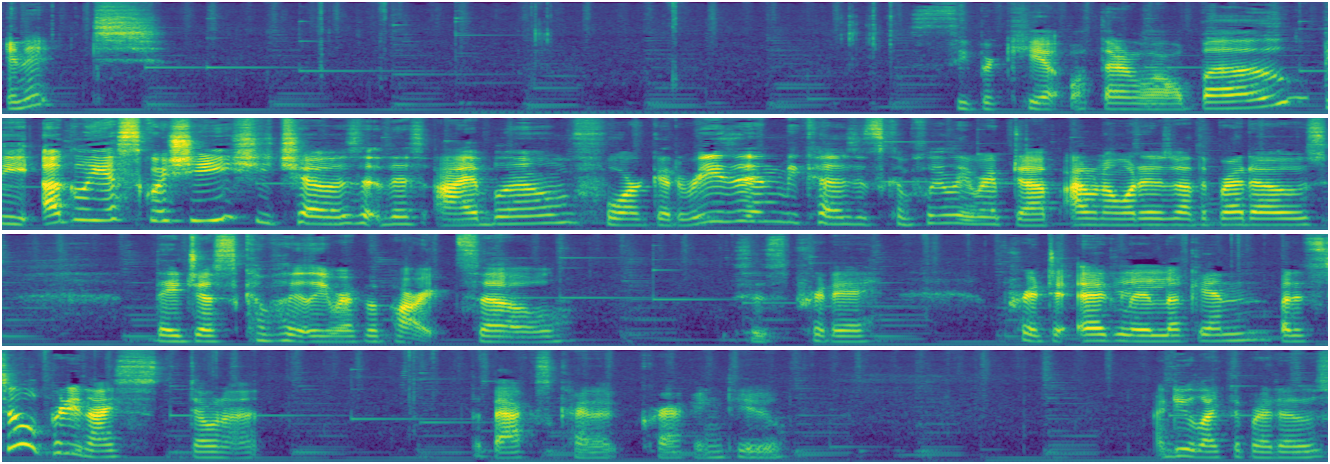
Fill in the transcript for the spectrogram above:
in it. Super cute with their little bow. The ugliest squishy, she chose this iBloom for good reason because it's completely ripped up. I don't know what it is about the Breadous. They just completely rip apart. So this is pretty, pretty ugly looking, but it's still a pretty nice donut. The back's kind of cracking too. I do like the Breadous.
